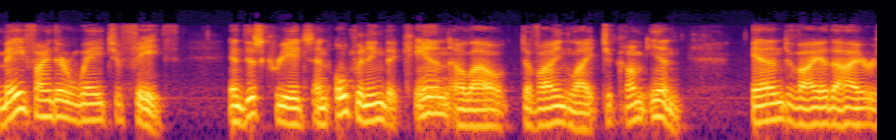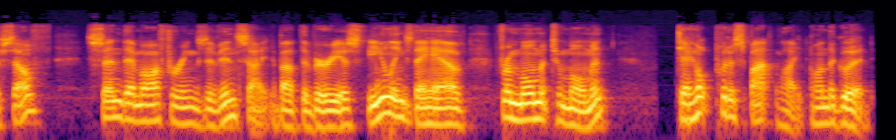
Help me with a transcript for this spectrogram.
may find their way to faith. And this creates an opening that can allow divine light to come in and, via the higher self, send them offerings of insight about the various feelings they have from moment to moment to help put a spotlight on the good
